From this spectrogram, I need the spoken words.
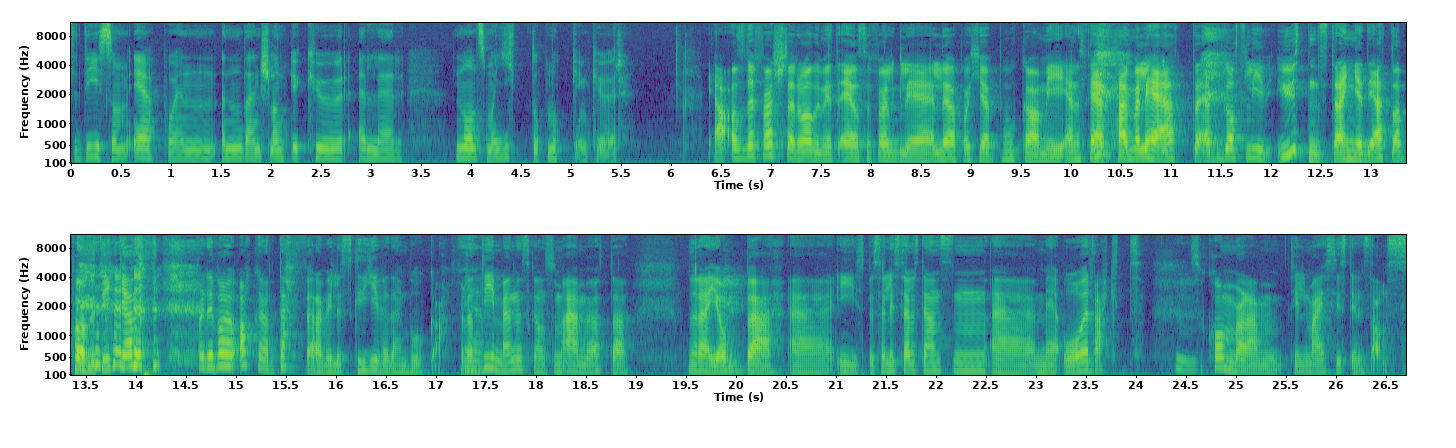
til de som er på en, enda en slankekur, eller noen som har gitt opp nok en kur? Ja, altså Det første rådet mitt er jo selvfølgelig løp og kjøp boka mi 'En fet hemmelighet et godt liv uten strenge dietter' på butikken. For det var jo akkurat derfor jeg ville skrive den boka. For at de menneskene som jeg møter når jeg jobber eh, i spesialisthelsetjenesten eh, med overvekt, mm. så kommer de til meg i siste instans.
